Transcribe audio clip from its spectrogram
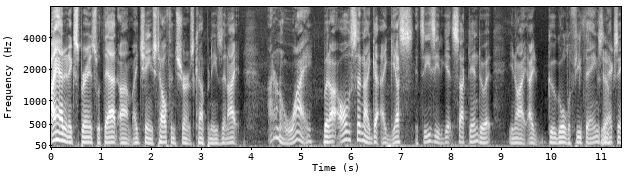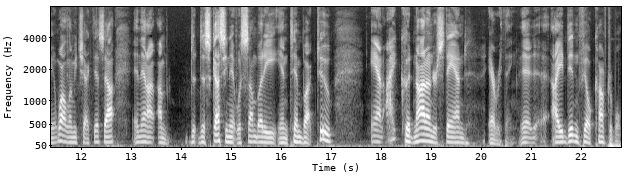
I had an experience with that. Um, I changed health insurance companies, and I, I don't know why, but I, all of a sudden I got. I guess it's easy to get sucked into it. You know, I, I googled a few things. Yeah. The next thing, well, let me check this out, and then I, I'm d- discussing it with somebody in Timbuktu, and I could not understand everything. It, I didn't feel comfortable,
